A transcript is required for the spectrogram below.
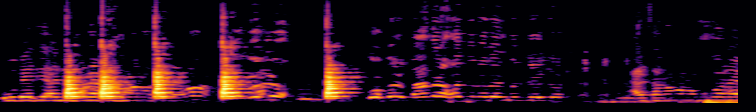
તું બેજી આને પડે ગોફર બાંદરા હોતી નો બેન મને જઈજો આ સાનો મુકો રે.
